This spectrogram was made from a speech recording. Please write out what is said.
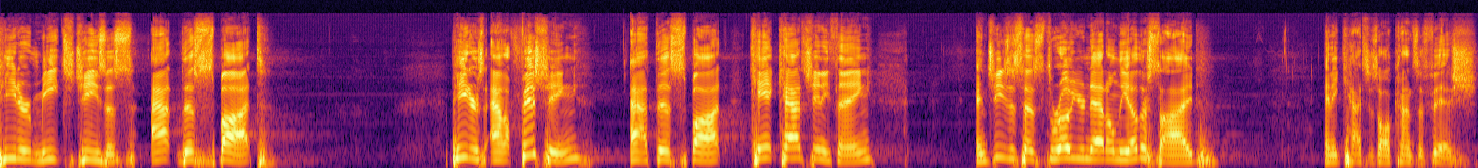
Peter meets Jesus at this spot. Peter's out fishing at this spot, can't catch anything. And Jesus says, Throw your net on the other side and he catches all kinds of fish.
